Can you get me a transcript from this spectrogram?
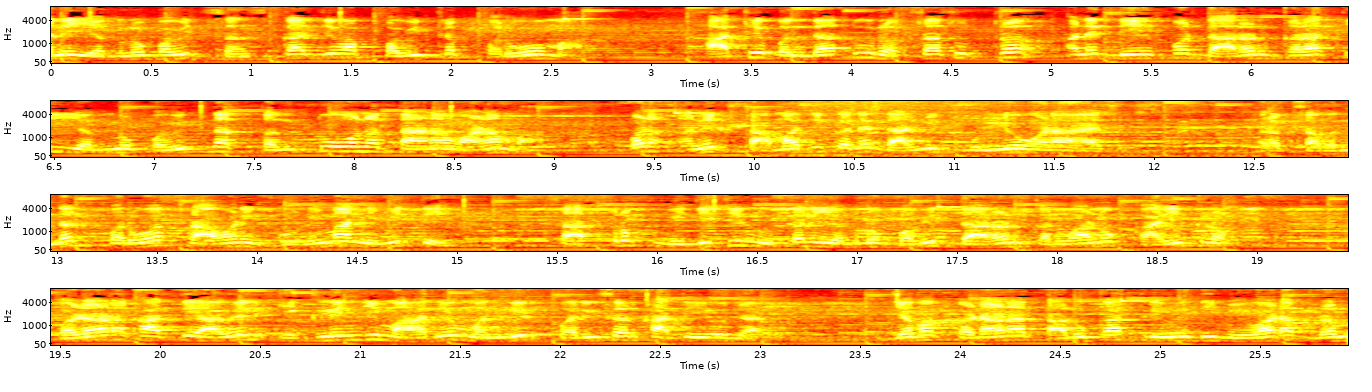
અને યજ્ઞોપવિત સંસ્કાર જેવા પવિત્ર પર્વોમાં હાથે બંધાતું રક્ષાસૂત્ર અને દેહ પર ધારણ કરાતી યજ્ઞોપવિતના તંતુઓના તાણાવાણામાં પણ અનેક સામાજિક અને ધાર્મિક મૂલ્યો વણાયા છે. રક્ષાબંધન પર્વ શ્રાવણી પૂર્ણિમા નિમિત્તે શાસ્ત્રોક્ત વિધિથી નૂતન યજ્ઞોપવિત ધારણ કરવાનો કાર્યક્રમ. કડાણા ખાતે આવેલ એકલિંગજી મહાદેવ મંદિર પરિસર ખાતે યોજાયો, જેમાં કડાણા તાલુકા ત્રિવેદી મેવાડા બ્રહ્મ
